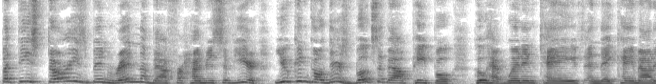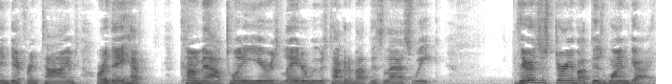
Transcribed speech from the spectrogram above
but these stories been written about for hundreds of years you can go there's books about people who have went in caves and they came out in different times or they have come out 20 years later we was talking about this last week there's a story about this one guy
